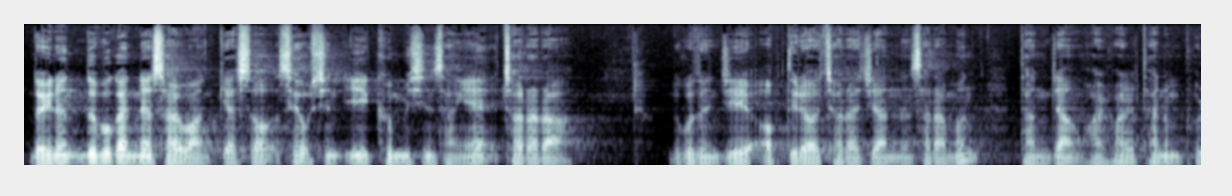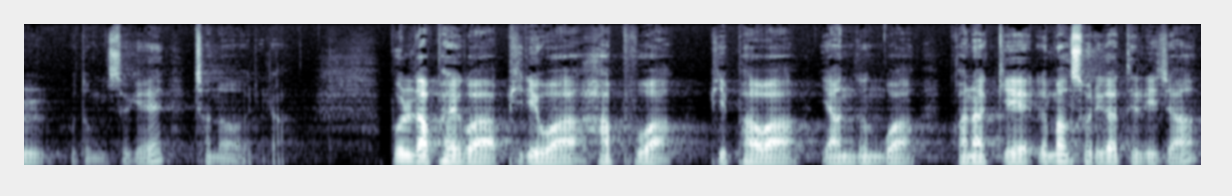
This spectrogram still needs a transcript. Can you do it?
너희는 느부갓네살 왕께서 세우신 이 금신상에 절하라. 누구든지 엎드려 절하지 않는 사람은 당장 활활 타는 불 구동 속에 쳐넣으리라. 불 나팔과 피리와 하프와 비파와 양금과 관악기의 음악 소리가 들리자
